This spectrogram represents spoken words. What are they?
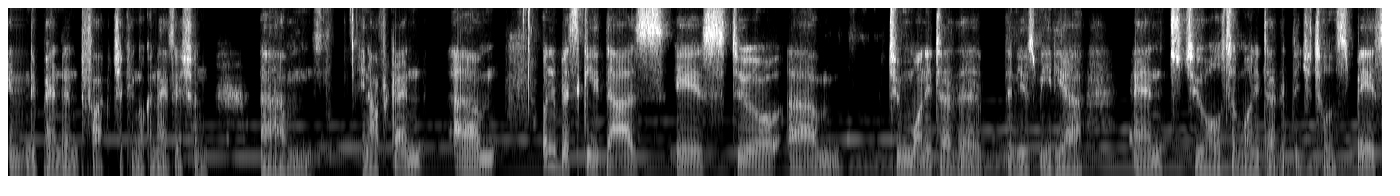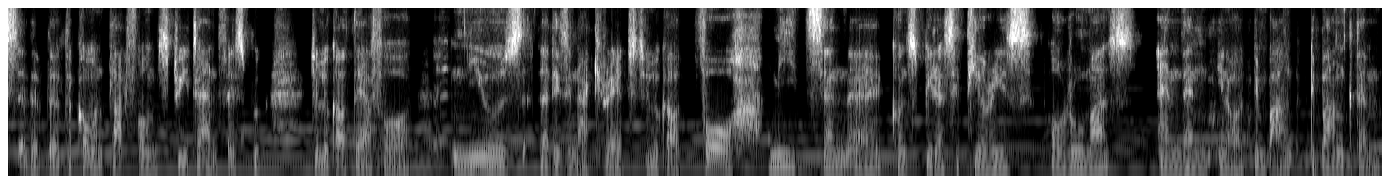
independent fact checking organization um, in Africa. And um, what it basically does is to um, to monitor the, the news media and to also monitor the digital space, the, the, the, common platforms, Twitter and Facebook, to look out there for news that is inaccurate, to look out for myths and uh, conspiracy theories or rumors and then you know debunk debunk them.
